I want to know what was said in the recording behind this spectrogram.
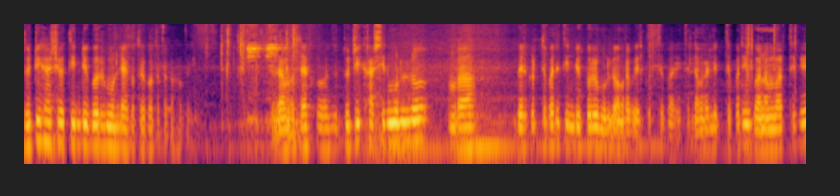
দুটি খাসি ও তিনটি গরুর মূল্য একত্রে কত টাকা হবে? তাহলে আমরা দেখো দুটি খাসির মূল্য আমরা বের করতে পারি, তিনটি গরুর মূল্য আমরা বের করতে পারি। তাহলে আমরা লিখতে পারি গ নম্বর থেকে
